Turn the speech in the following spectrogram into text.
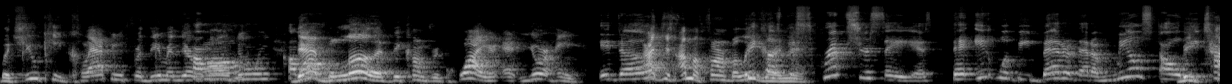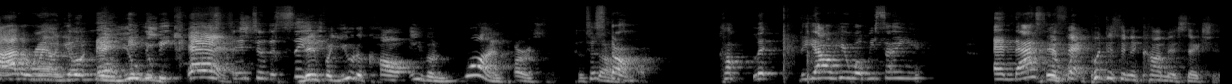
but you keep clapping for them and their Come wrongdoing. That on. blood becomes required at your hand. It does. I just, I'm a firm believer because the that. scripture says that it would be better that a millstone Be be tied around your neck and you you be cast cast into the sea for you to call even one person to, to stumble. stumble. Come, let, do y'all hear what we saying? And that's the In fact, put this in the comment section.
